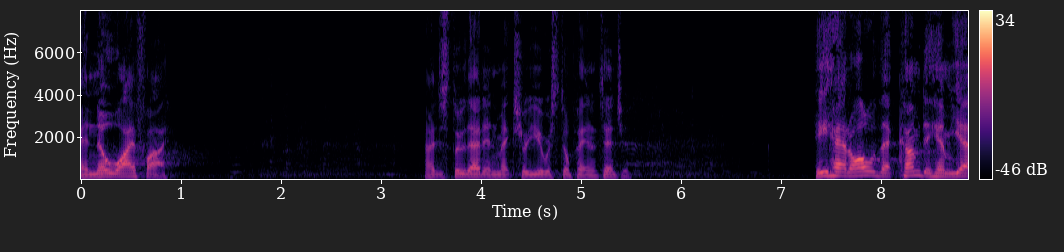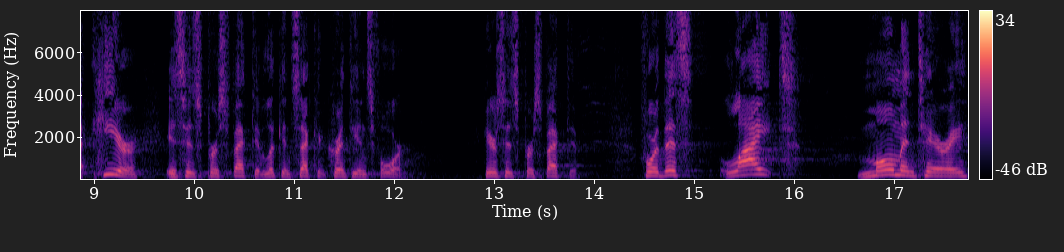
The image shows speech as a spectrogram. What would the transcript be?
and no Wi Fi. I just threw that in to make sure you were still paying attention. He had all of that come to him, yet here is his perspective. Look in 2 Corinthians 4. Here's his perspective. For this light, momentary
